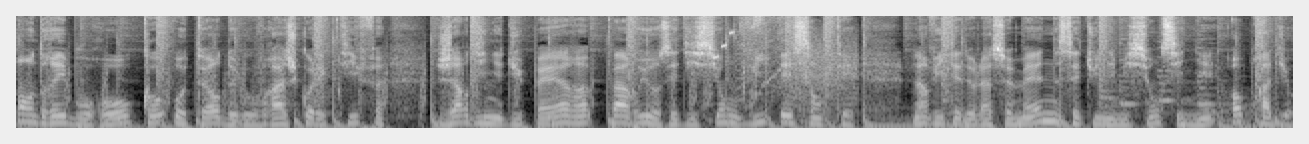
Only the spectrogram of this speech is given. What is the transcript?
André Bourreau, co-auteur de l'ouvrage collectif Jardinier du Père, paru aux éditions Vie et Santé. L'invité de la semaine, c'est une émission signée Hop Radio.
